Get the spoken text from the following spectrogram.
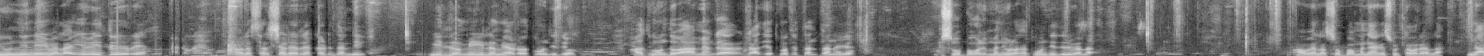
ಇವು ನಿನ್ನೆ ಇವೆಲ್ಲ ಇವು ಇದ್ದೀವಿ ರೀ. ಅವೆಲ್ಲ ಸರ್ಸಾಡ್ಯಾರ ಯಾಕಡೆ ದಂಡಿ ಇಲ್ಲೊಮ್ಮೆ ಇಲ್ಲೊಮ್ಮೆ ಎರಡು ಹತ್ಕೊಂಡಿದ್ವಿ ಹತ್ಕೊಂಡು ಆಮ್ಯಾಗ ಗಾದಿ ಅಂತ ನನಗೆ. ಸೋಫಾಗಳು ಮನೆ ಒಳಗೆ ಹತ್ಕೊಂಡಿದ್ರಿ ಇವೆಲ್ಲ. ಅವೆಲ್ಲ ಸೋಫಾ ಮನ್ಯಾಗ ಸುಟ್ಟವ್ರೆಲ್ಲ ಮ್ಯಾ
